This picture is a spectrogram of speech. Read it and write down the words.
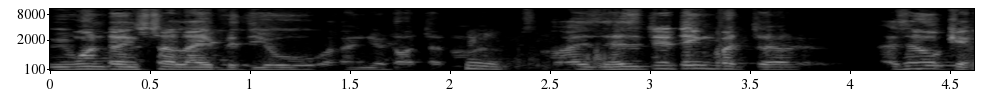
we want to install live with you and your daughter. Hmm. So I was hesitating, but uh, I said okay.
